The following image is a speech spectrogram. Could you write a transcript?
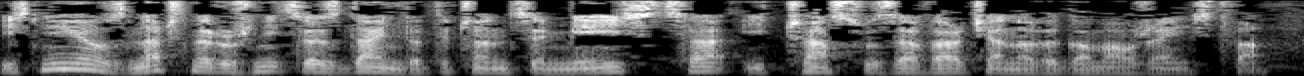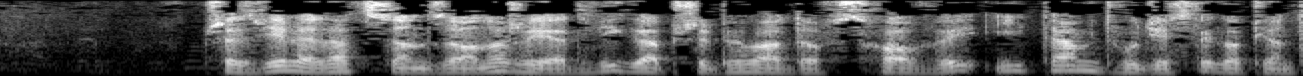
Istnieją znaczne różnice zdań dotyczące miejsca i czasu zawarcia nowego małżeństwa. Przez wiele lat sądzono, że Jadwiga przybyła do Wschowy i tam 25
